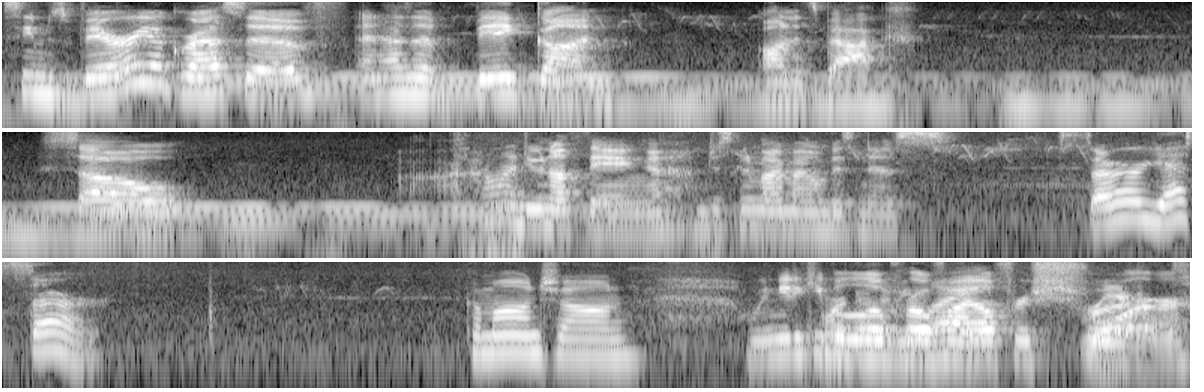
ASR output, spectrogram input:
seems very aggressive and has a big gun on its back. So, I don't want to do nothing. I'm just gonna mind my own business. Sir, yes, sir. Come on, Sean. We need to keep We're a low profile late. for sure.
